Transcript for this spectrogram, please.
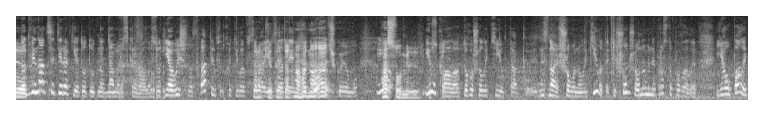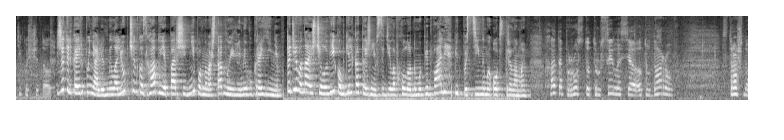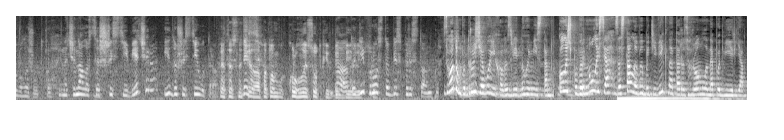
До 12 ракет отут над нами розкривалось. От я вийшла з хати, хотіла в сараї Ракети взяти так на, на кофточку йому. І, Гасомель. і упала від того, що летів так. Не знаю, що воно летіло, такий шум, що воно мене просто повалило. Я упала і тільки щитала. Жителька Ірпеня Людмила Любченко згадує перші дні повномасштабної війни в Україні. Тоді вона із чоловіком кілька тижнів сиділа в холодному підвалі під постійними обстрілами. Хата просто трусилася від ударів. Страшно було жутко. І починалося це з 6 вечора і до 6 утра. Это сначала, а потом круглые сутки Да, били. тоді просто без перестанку. Згодом подружжя виїхало з рідного міста. Коли ж повернулися, застали вибиті вікна та розгромлене подвір'я.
